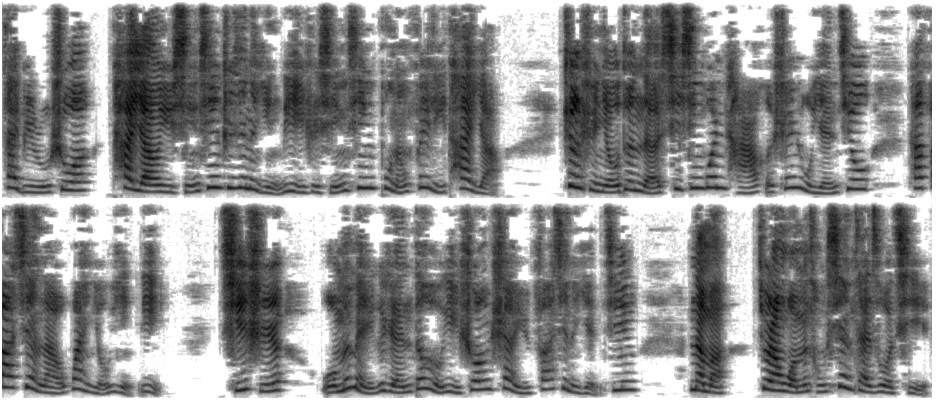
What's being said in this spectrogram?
再比如说，太阳与行星之间的引力使行星不能飞离太阳。正是牛顿的细心观察和深入研究。他发现了万有引力。其实，我们每个人都有一双善于发现的眼睛。那么，就让我们从现在做起，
